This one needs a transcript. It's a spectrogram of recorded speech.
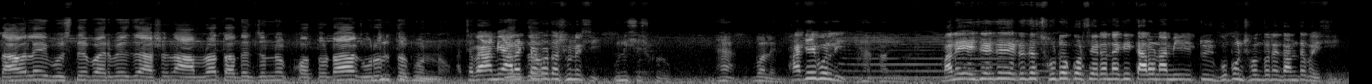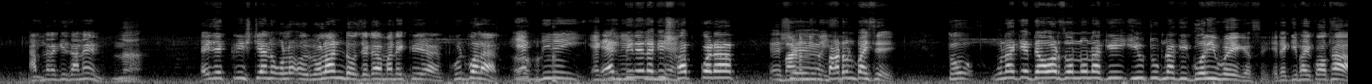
তাহলেই বুঝতে পারবে যে আসলে আমরা তাদের জন্য কতটা গুরুত্বপূর্ণ। আচ্ছা ভাই আমি আরেকটা কথা শুনেছি। উনি শেষ করুক। হ্যাঁ বলেন। ফাঁকেই বলি। হ্যাঁ ভালো মানে এই যে এটা যে ছোট করছে এটা নাকি কারণ আমি একটু গোপন সন্ধানে জানতে পাইছি। আপনারা কি জানেন? না। এই যে ক্রিস্টিয়ান রোনাল্ডো যেটা মানে ফুটবলার একদিনেই একদিনে নাকি সব কটা। বাটন পাইছে। তো উনাকে দেওয়ার জন্য নাকি ইউটিউব নাকি গরিব হয়ে গেছে। এটা কি ভাই কথা?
